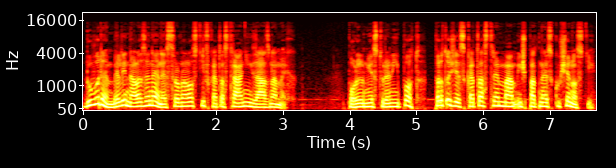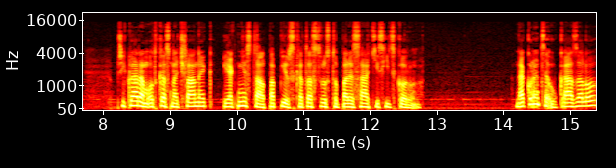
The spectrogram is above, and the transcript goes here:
Důvodem byly nalezené nesrovnalosti v katastrálních záznamech. Polil mě studený pot, protože s katastrem mám i špatné zkušenosti – Přikládám odkaz na článek, jak mě stál papír z katastru 150 tisíc korun. Nakonec se ukázalo,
